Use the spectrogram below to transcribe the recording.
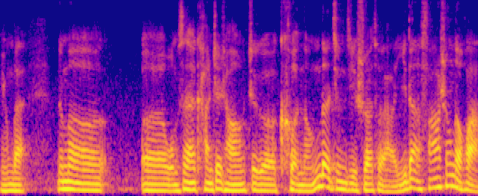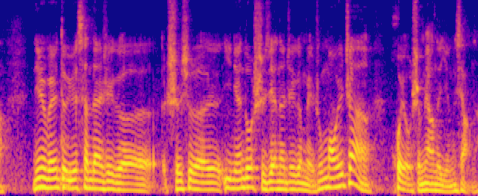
明白。那么。呃，我们现在看这场这个可能的经济衰退啊，一旦发生的话，您认为对于现在这个持续了一年多时间的这个美中贸易战会有什么样的影响呢？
